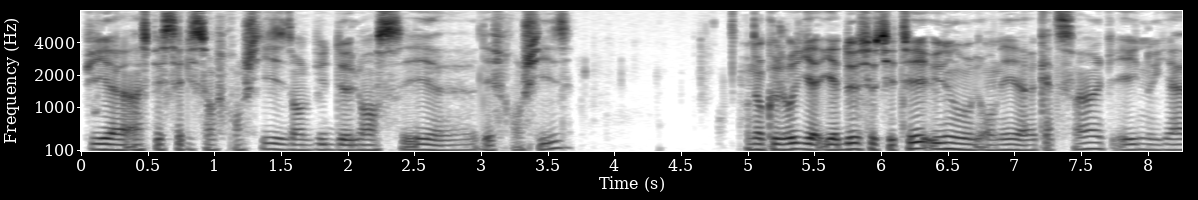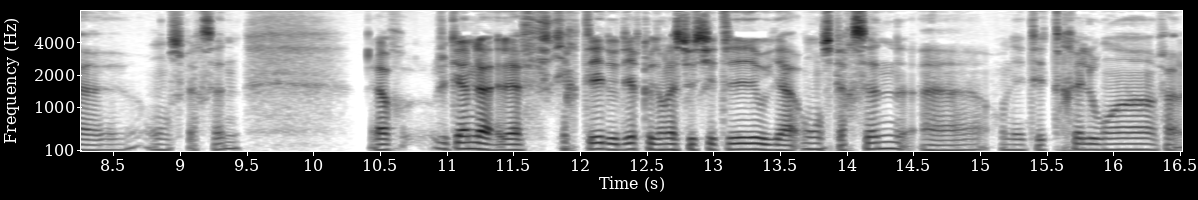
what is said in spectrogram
puis euh, un spécialiste en franchise dans le but de lancer euh, des franchises. Donc aujourd'hui, il y, a deux sociétés, une où on est 4-5 euh, et une où il y a 11 personnes. Alors, j'ai quand même la, la, fierté de dire que dans la société où il y a 11 personnes, euh, on était très loin. Enfin,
